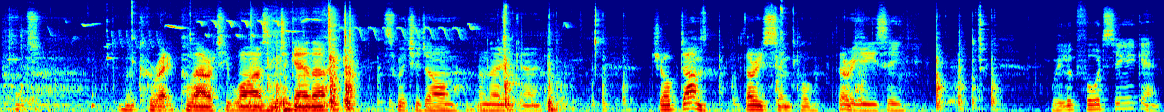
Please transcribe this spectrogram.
put the correct polarity wires in together, switch it on, and there you go. Job done. Very simple, very easy. We look forward to seeing you again.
